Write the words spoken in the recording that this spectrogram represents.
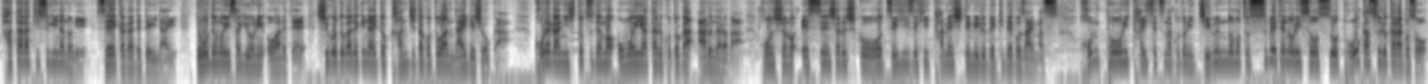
働きすぎなのに成果が出ていない。どうでもいい作業に追われて仕事ができないと感じたことはないでしょうか。これらに一つでも思い当たることがあるならば本書のエッセンシャル思考をぜひぜひ試してみるべきでございます。本当に大切なことに自分の持つ全てのリソースを投下するからこそ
